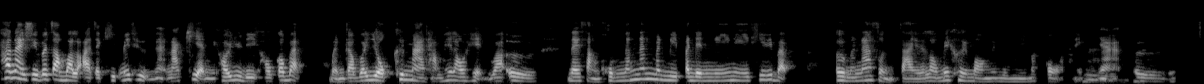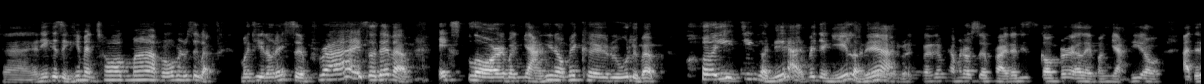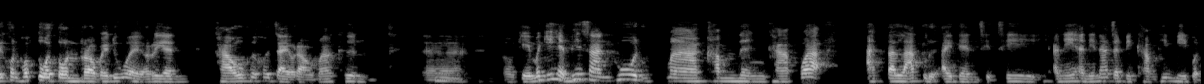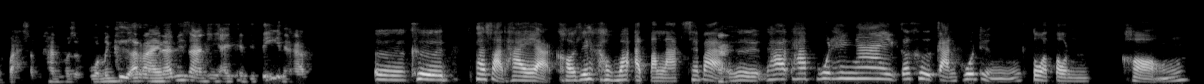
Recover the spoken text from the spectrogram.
ถ้าในชีวิตประจำวันเราอาจจะคิดไม่ถึงอะนักเขียนเขาอยู่ดีเขาก็แบบเหมือนกับว่ายกขึ้นมาทำให้เราเห็นว่า เออ ในสังคมนั้นๆมันมีประเด็นนี้นี้ที่แบบเออมันน่าสนใจแล้วเราไม่เคยมองในมุมนี้มาก่อนอย่างเงี้ยเออใช่อันนี้คือสิ่งที่แมนชอบมากเพราะว่าแมนรู้สึกแบบบางทีเราได้เซอร์ไพรส์เราได้แบบ explore บางอย่างที่เราไม่เคยรู้หรือแบบเฮ้ยจริงเหรอเนี่ยเป็นอย่างนี้เหรอเนี่ยมันทำให้เราเซอร์ไพรส์และ discover อะไรบางอย่างที่เราอาจจะได้ค้นพบตัวตนเราไปด้วยเรียนเขาเพื่อเข้าใจเรามากขึ้นอ่า โอเค เมื่อกี้เห็นพี่ซันพูดมาคำหนึ่งครับว่าอัตลักษณ์หรือ identity อันนี้อันนี้น่าจะเป็นคำที่มีบทบาทสำคัญพอสมควร มันคืออะไรนะพี่ซัน identity นะครับเออคือภาษาไทยอะเขาเรียกคำว่าอัตลักษณ์ใช่ป่ะใช่คือถ้าถ้าพูดให้ง่ายก็คือการพูดถึงตัวตนของ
